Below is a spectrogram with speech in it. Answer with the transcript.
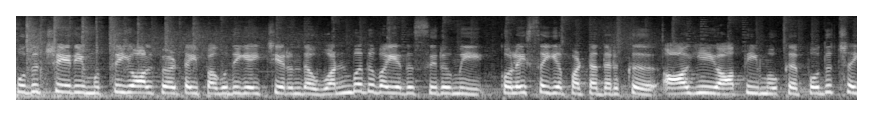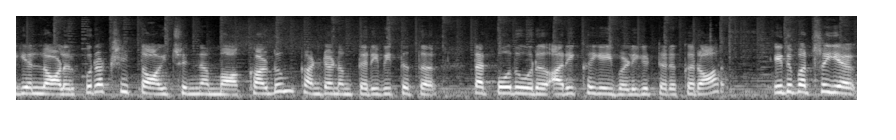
புதுச்சேரி முத்தியால்பேட்டை பகுதியைச் சேர்ந்த ஒன்பது வயது சிறுமி கொலை செய்யப்பட்டதற்கு அஇஅதிமுக பொதுச் செயலாளர் புரட்சித்தாய் சின்னம்மா கடும் கண்டனம் தெரிவித்து தற்போது ஒரு அறிக்கையை வெளியிட்டிருக்கிறார். இது பற்றிய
